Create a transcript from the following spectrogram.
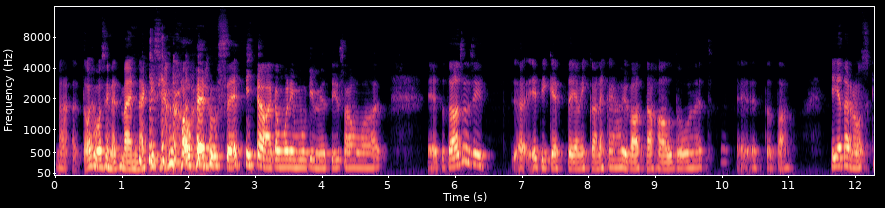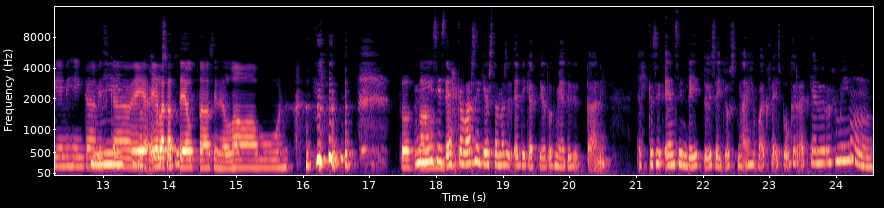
mä toivoisin, että mä en näkisi ihan kauhean usein. Ja aika moni muukin miettii samaa. Että, että tämä on sellaisia etikettejä, mikä on ehkä ihan hyvä ottaa haltuun. Että, että, tota, ei jätä roskia mihinkään, niin, miskään, ei, ei laita telttaa sinne laavuun. tota... Niin, siis ehkä varsinkin jos tämmöiset etikettijutut mietityttää, niin ehkä sitten ensin liittyisi just näihin vaikka Facebookin retkeilyryhmiin hmm.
